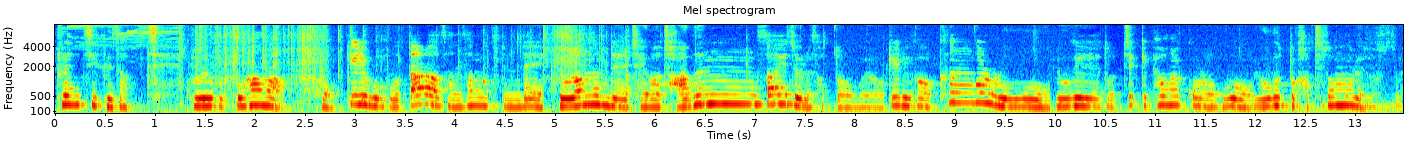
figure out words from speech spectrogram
French 그 자체. 그리고 또 하나 더 끼리 보고 따라 산 삼각대인데 몰랐는데 제가 작은 사이즈를 샀더라고요. 끼리가 큰 걸로 이게 더 찍기 편할 거라고 이것도 같이 선물해줬어요.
